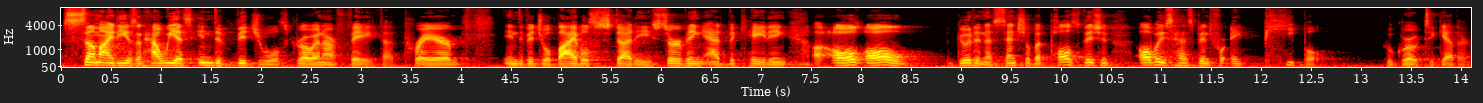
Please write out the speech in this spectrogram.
some ideas on how we as individuals grow in our faith uh, prayer, individual Bible study, serving, advocating, uh, all, all good and essential. But Paul's vision always has been for a people who grow together.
